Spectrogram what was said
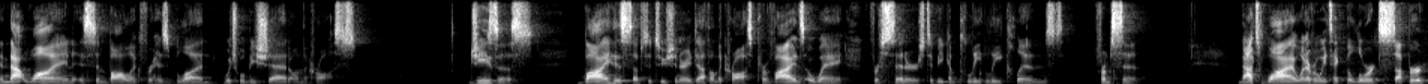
And that wine is symbolic for his blood, which will be shed on the cross. Jesus, by his substitutionary death on the cross, provides a way for sinners to be completely cleansed from sin. That's why, whenever we take the Lord's Supper,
